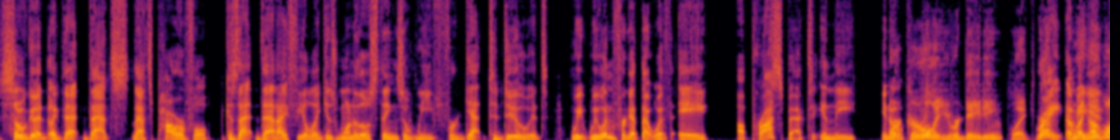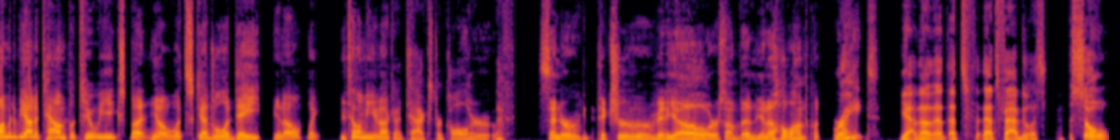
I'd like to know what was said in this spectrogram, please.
So good. Like that that's that's powerful because that that I feel like is one of those things that we forget to do. It's we mm-hmm. we wouldn't forget that with a a prospect in the you know, or girl that you were dating, like right. I mean, like, oh, I'm going to be out of town for two weeks, but you know, let's schedule a date. You know, like you're telling me you're not going to text or call her, send her a picture or video or something, you know? right. Yeah, no, that, that's that's fabulous. So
